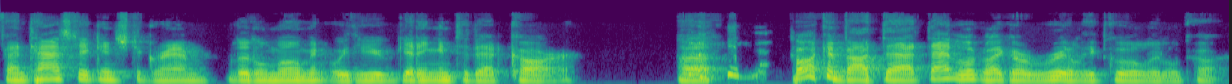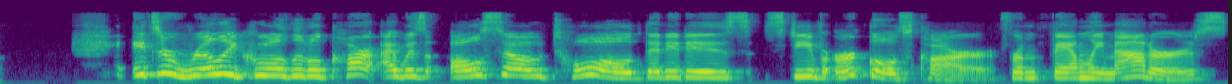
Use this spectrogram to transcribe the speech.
fantastic Instagram little moment with you getting into that car. Uh, talk about that. That looked like a really cool little car. It's a really cool little car. I was also told that it is Steve Urkel's car from Family Matters,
